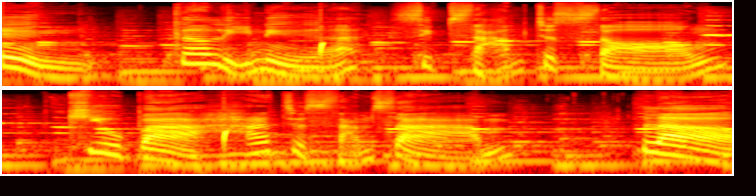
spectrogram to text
4.31 เกาหลีเหนือ 13.2 คิวบา 5.33 ลาว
